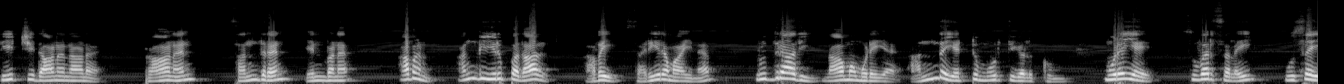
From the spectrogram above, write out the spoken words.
தீட்சிதானனான பிராணன் சந்திரன் என்பன. அவன் அங்கு இருப்பதால் அவை சரீரமாயின. ருத்ராதி நாமமுடைய அந்த எட்டு மூர்த்திகளுக்கும் முறையே சுவர்சலை உசை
